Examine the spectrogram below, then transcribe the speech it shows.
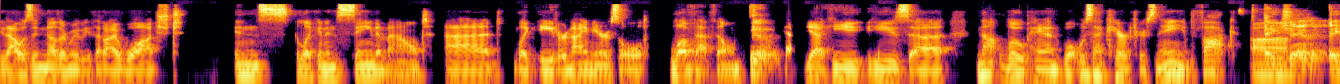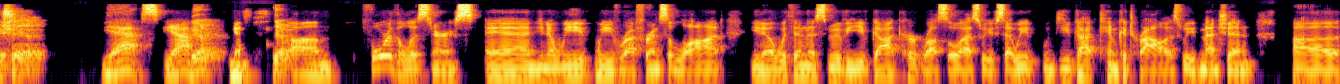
That was another movie that I watched in like an insane amount at like eight or nine years old. Love that film. Yeah. Yeah. he he's uh not Lo Pan. What was that character's name? Fuck. Uh, Egg Shen. Egg Shen. Yes. Yeah. Yeah. Yeah. yeah. Um, for the listeners and you know we we've referenced a lot you know within this movie you've got kurt russell as we've said we've you've got kim cattrall as we've mentioned uh,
